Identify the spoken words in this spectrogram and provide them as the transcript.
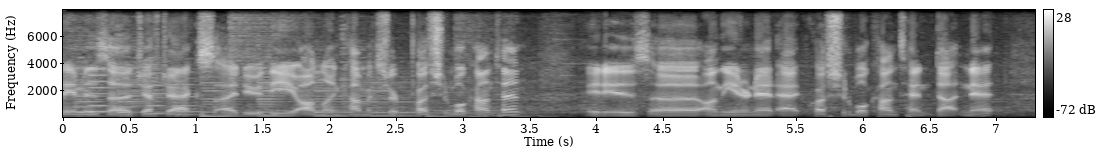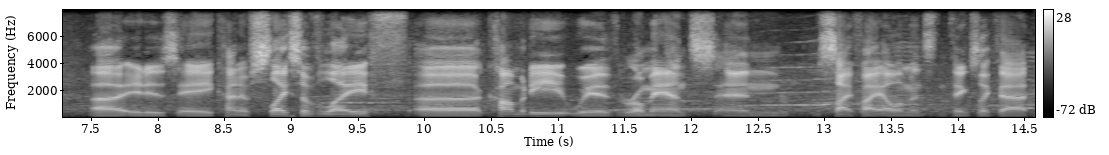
name is uh, Jeph Jacques. I do the online comic strip Questionable Content. It is uh, on the internet at questionablecontent.net. Uh, it is a kind of slice of life uh, comedy with romance and sci fi elements and things like that.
